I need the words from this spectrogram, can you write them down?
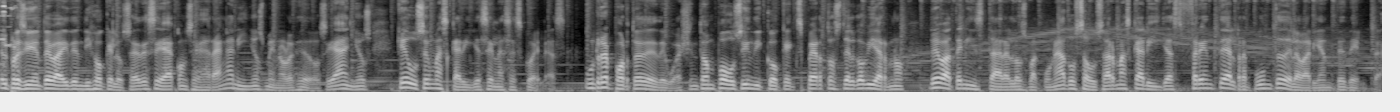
El presidente Biden dijo que los CDC aconsejarán a niños menores de 12 años que usen mascarillas en las escuelas. Un reporte de The Washington Post indicó que expertos del gobierno debaten instar a los vacunados a usar mascarillas frente al repunte de la variante Delta.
